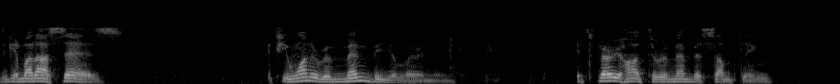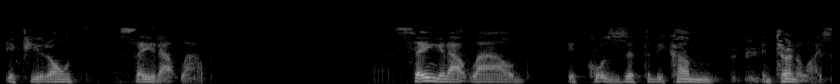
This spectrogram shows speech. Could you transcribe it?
The Gemara says, if you want to remember your learning, it's very hard to remember something if you don't say it out loud. Saying it out loud it causes it to become internalized.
